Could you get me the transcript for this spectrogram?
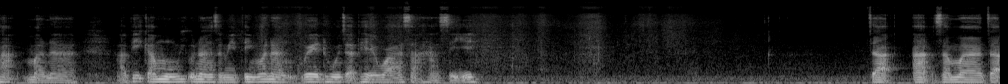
ทะมานา อภิกามุงพิกุนังสมิติงวนังเวทูจะเทวาสหสีจะอะสมาจะ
